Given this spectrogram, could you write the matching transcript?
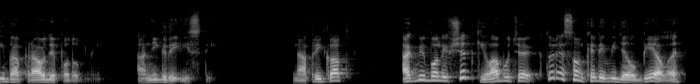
iba pravdepodobný a nikdy istý. Napríklad, ak by boli všetky labute, ktoré som kedy videl biele,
